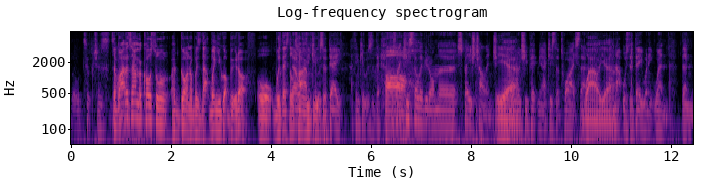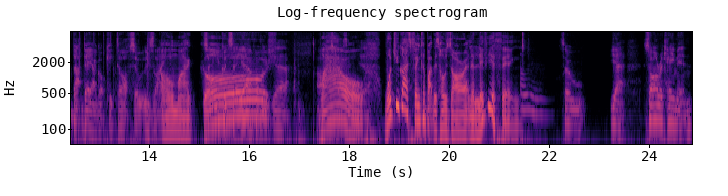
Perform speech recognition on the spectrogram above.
little touches. so by the time the coastal had gone, was that when you got booted off, or was there still no, I time think for it you was to? a day. I think it was a day because Oh. I kissed Olivia on the space challenge. you know, Yeah. when she picked me, I kissed her twice. Then. Wow, yeah. And that was the day when it went. Then that day I got kicked off. So it was like. Oh my god! So you could say, yeah, probably, yeah. Oh, that's wow. yeah. What do you guys think about this whole Zara and Olivia thing? Oh. So, yeah, Zara came in,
